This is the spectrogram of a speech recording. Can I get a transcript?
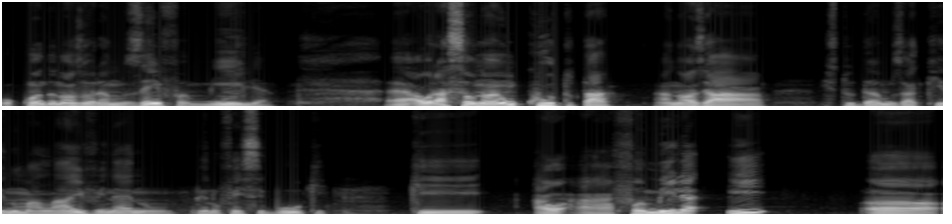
ou quando nós oramos em família, é, a oração não é um culto, tá? Nós já estudamos aqui numa live, né, no, pelo Facebook, que a, a família e uh,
